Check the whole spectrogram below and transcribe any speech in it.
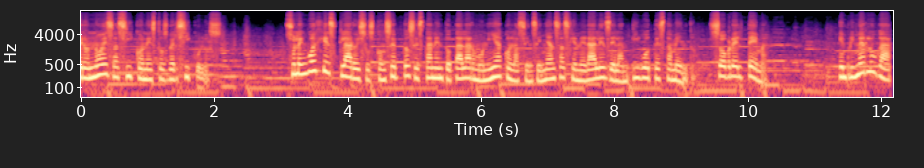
pero no es así con estos versículos. Su lenguaje es claro y sus conceptos están en total armonía con las enseñanzas generales del Antiguo Testamento sobre el tema. En primer lugar,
